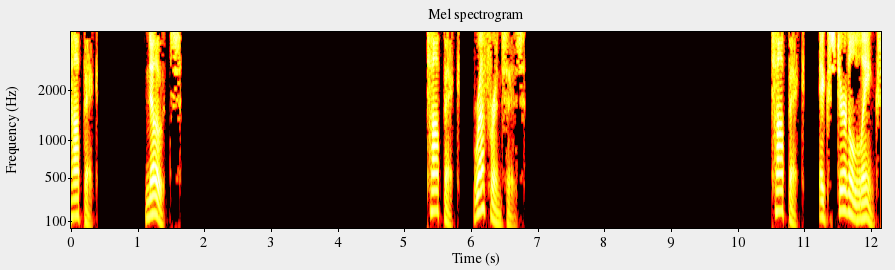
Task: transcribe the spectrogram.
Topic. Notes Topic. References Topic. External links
